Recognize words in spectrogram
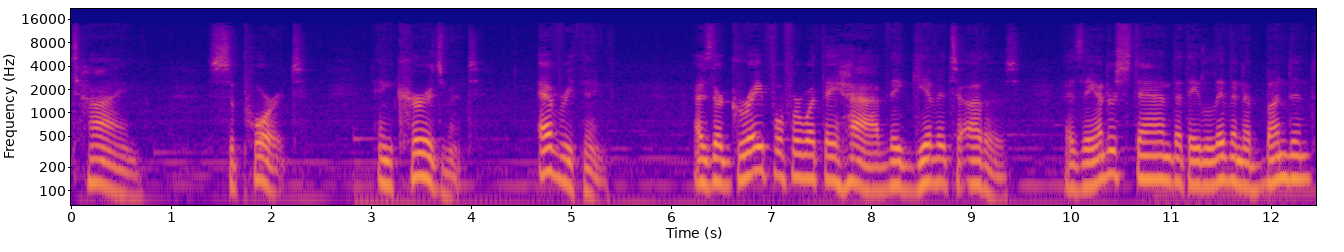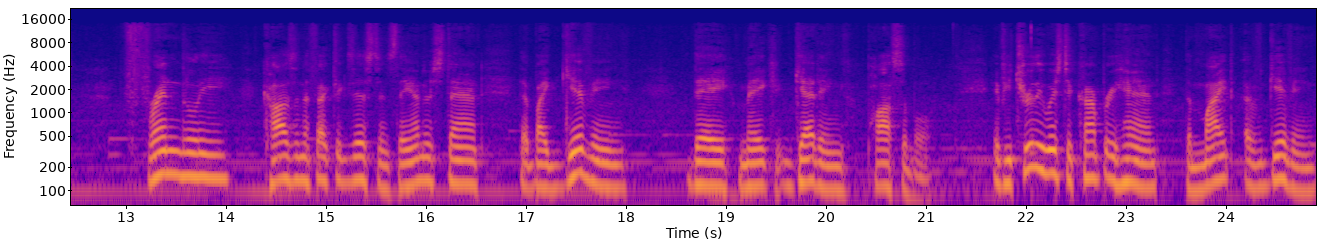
time, support, encouragement, everything. As they're grateful for what they have, they give it to others. As they understand that they live an abundant, friendly, cause and effect existence, they understand that by giving, they make getting possible. If you truly wish to comprehend the might of giving,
